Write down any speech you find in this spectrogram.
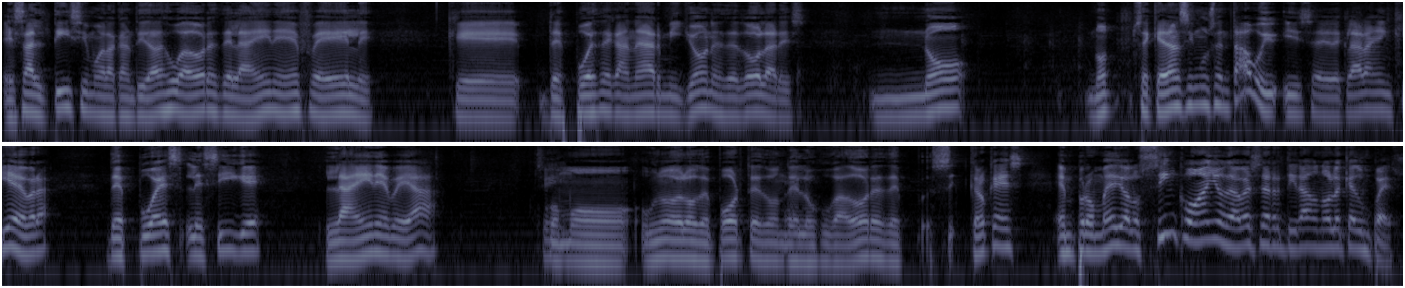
Es altísimo la cantidad de jugadores de la NFL que después de ganar millones de dólares no, no se quedan sin un centavo y, se declaran en quiebra. Después le sigue la NBA como uno de los deportes donde los jugadores, de, creo que es en promedio a los cinco años de haberse retirado no le queda un peso.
